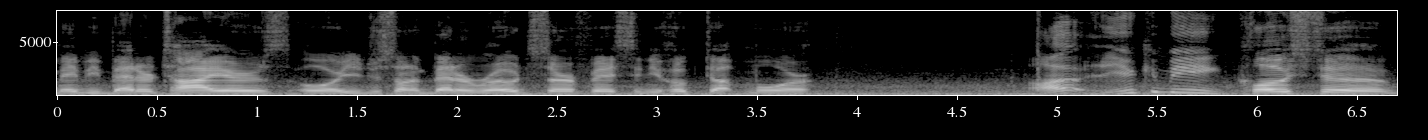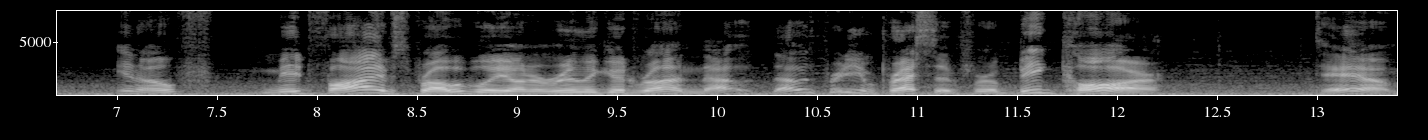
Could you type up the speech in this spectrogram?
maybe better tires or you're just on a better road surface and you hooked up more, uh, you could be close to, you know, mid fives probably on a really good run. That, that was pretty impressive for a big car. Damn,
